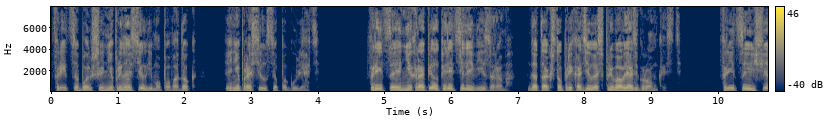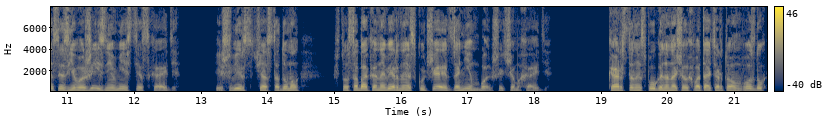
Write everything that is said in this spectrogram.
Фрица больше не приносил ему поводок и не просился погулять. Фрица не храпел перед телевизором, да так, что приходилось прибавлять громкость. Фрица исчез из его жизни вместе с Хайди, и Швирс часто думал, что собака, наверное, скучает за ним больше, чем Хайди. Карстен испуганно начал хватать ртом воздух,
